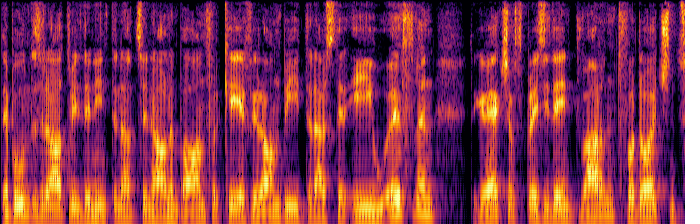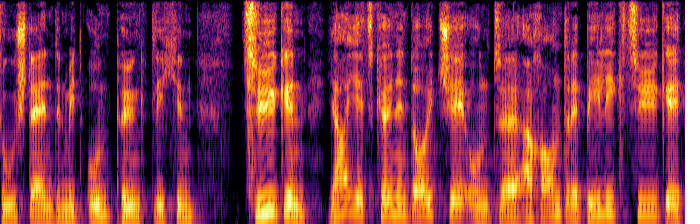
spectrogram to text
Der Bundesrat will den internationalen Bahnverkehr für Anbieter aus der EU öffnen. Der Gewerkschaftspräsident warnt vor deutschen Zuständen mit unpünktlichen Zügen. Ja, jetzt können deutsche und äh, auch andere Billigzüge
